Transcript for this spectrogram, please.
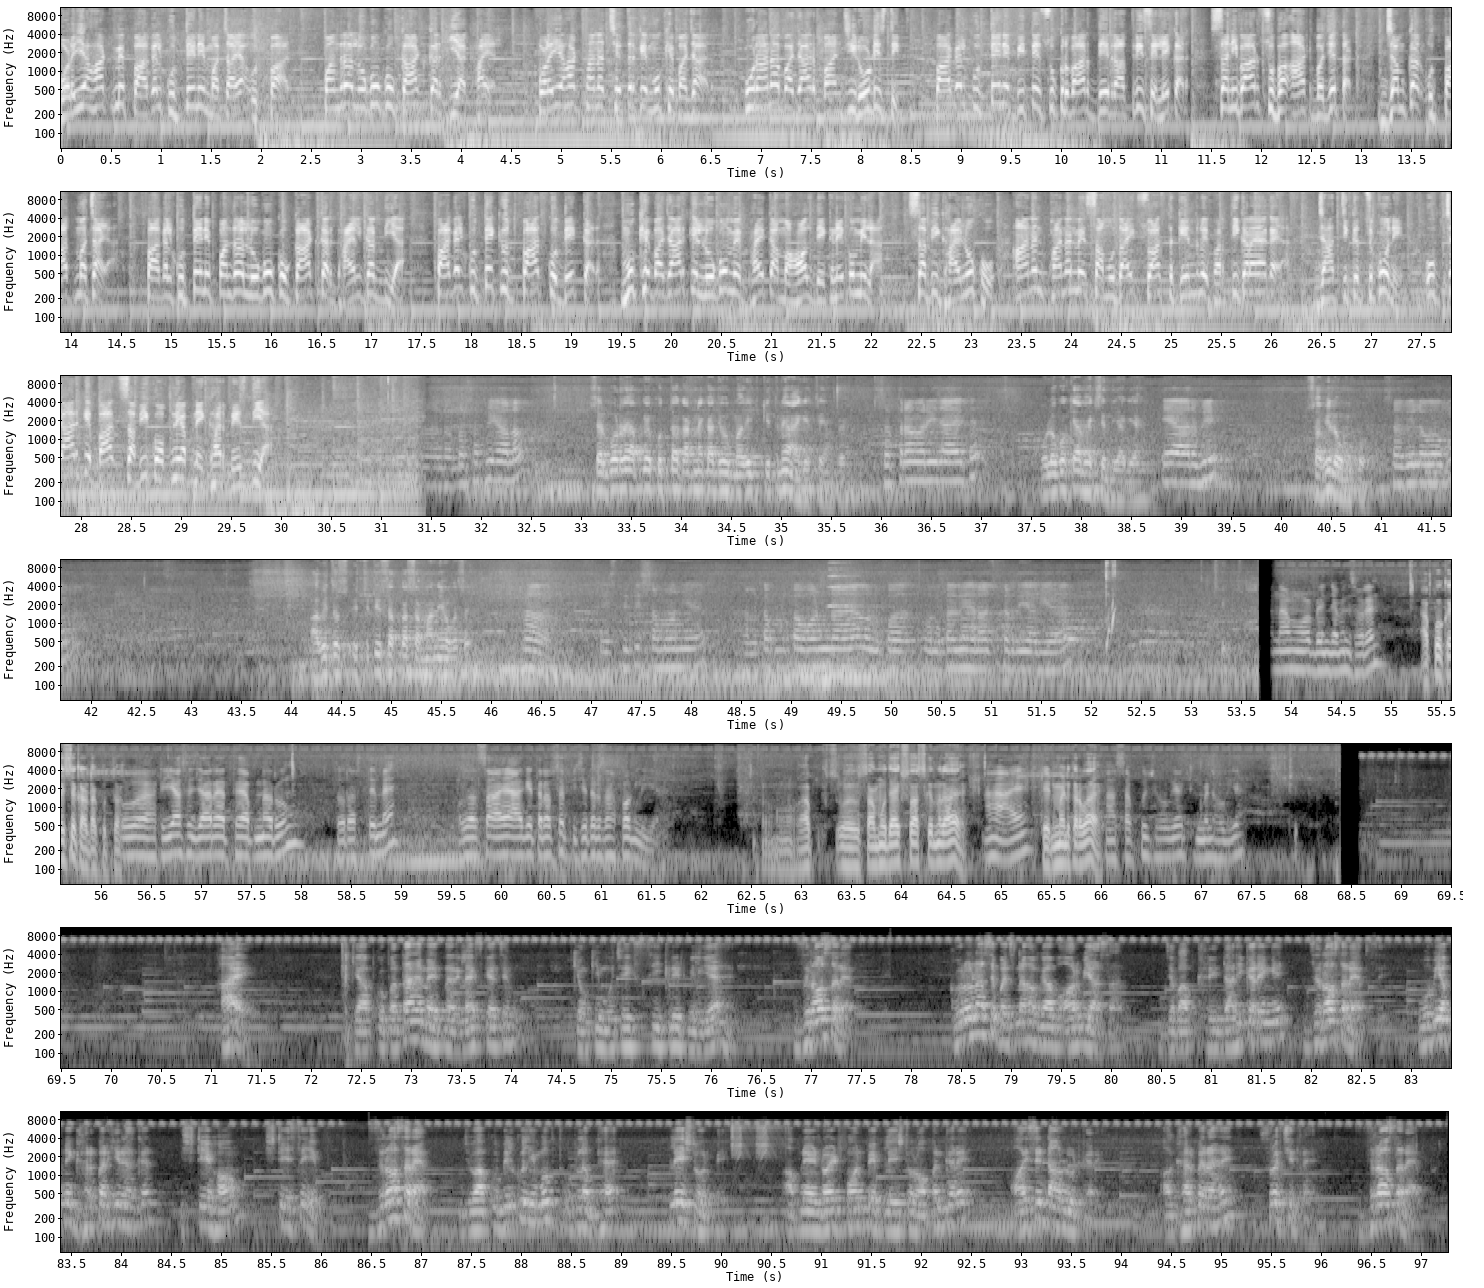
पोड़ैयाहाट में पागल कुत्ते ने मचाया उत्पाद पंद्रह लोगों को काट कर किया घायल। पोड़ैयाहाट थाना क्षेत्र के मुख्य बाज़ार, पुराना बाज़ार बांजी रोड स्थित। पागल कुत्ते ने बीते शुक्रवार देर रात्रि से लेकर शनिवार सुबह आठ बजे तक जमकर उत्पात मचाया। पागल कुत्ते ने पंद्रह लोगों को काट कर घायल कर दिया। पागल कुत्ते के उत्पाद को देखकर मुख्य बाज़ार के लोगों में भय का माहौल देखने को मिला। सभी घायलों को आनंद फानन में सामुदायिक स्वास्थ्य केंद्र में भर्ती कराया गया। जहाँ चिकित्सकों ने उपचार के बाद सभी को अपने अपने घर भेज दिया। सर बोल रहे आपके कुत्ता काटने का जो मरीज़ कितने आ गए थे यहाँ पे? सत्रह मरीज़ आए थे। वो लोगों को क्या वैक्सीन दिया गया? है ए आर बी। सभी लोगों को? सभी लोगों को। अभी तो स्थिति सबका सामान्य होगा सर? हाँ स्थिति सामान्य है। हल्का फुल्का वन रहा है उनका उनका भी इलाज कर दिया गया है। नाम हुआ बेंजामिन सोरेन। आपको कैसे काटा कुत्ता? वो हटिया से जा रहे थे अपना रूम तो रास्ते में उधर से आया आगे तरफ़ से पीछे तरफ़ से हपक लिया। आप सामुदायिक स्वास्थ्य केंद्र आए? हाँ आए। ट्रीटमेंट करवाए? हाँ सब कुछ हो गया ट्रीटमेंट हो गया। हाय क्या आपको पता है मैं इतना रिलैक्स कैसे हूँ? क्योंकि मुझे एक सीक्रेट मिल गया है। जीरोसर ऐप कोरोना से बचना होगा अब और भी आसान। जब आप खरीदारी करेंगे जीरोसर ऐप से। वो भी अपने घर पर ही रहकर स्टे होम स्टे सेफ़ जीरोसर ऐप जो आपको बिल्कुल ही मुफ़्त उपलब्ध है प्ले स्टोर पे. अपने एंड्रॉयड फ़ोन पे प्ले स्टोर ओपन करें और इसे डाउनलोड करें और घर पर रहें, सुरक्षित रहें. जीरोसर ऐप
